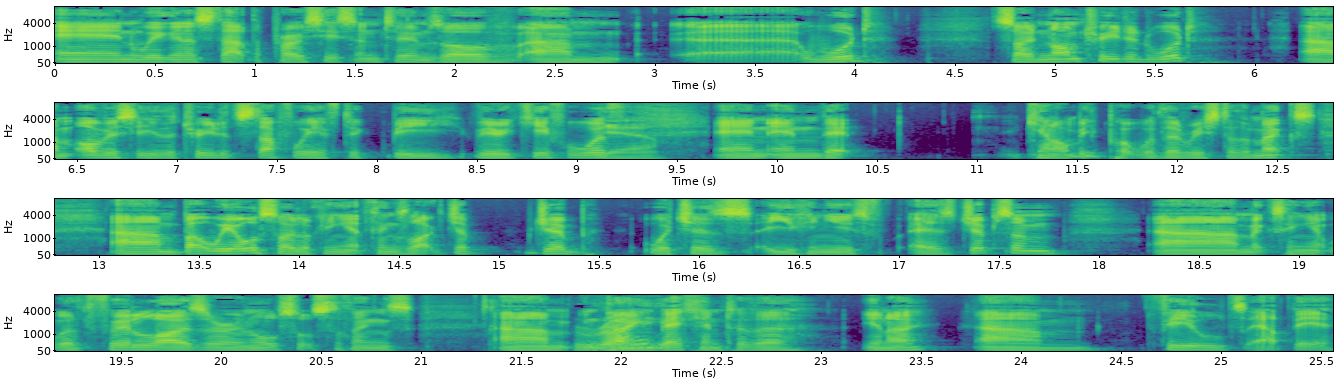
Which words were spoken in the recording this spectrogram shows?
and we're going to start the process in terms of um, uh, wood, so non-treated wood. Um, obviously, the treated stuff we have to be very careful with, Yeah. and and that cannot be put with the rest of the mix. Um, but we're also looking at things like jib, jib which is you can use as gypsum, uh, mixing it with fertilizer and all sorts of things, um, Right. going back into the you know um, fields out there.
